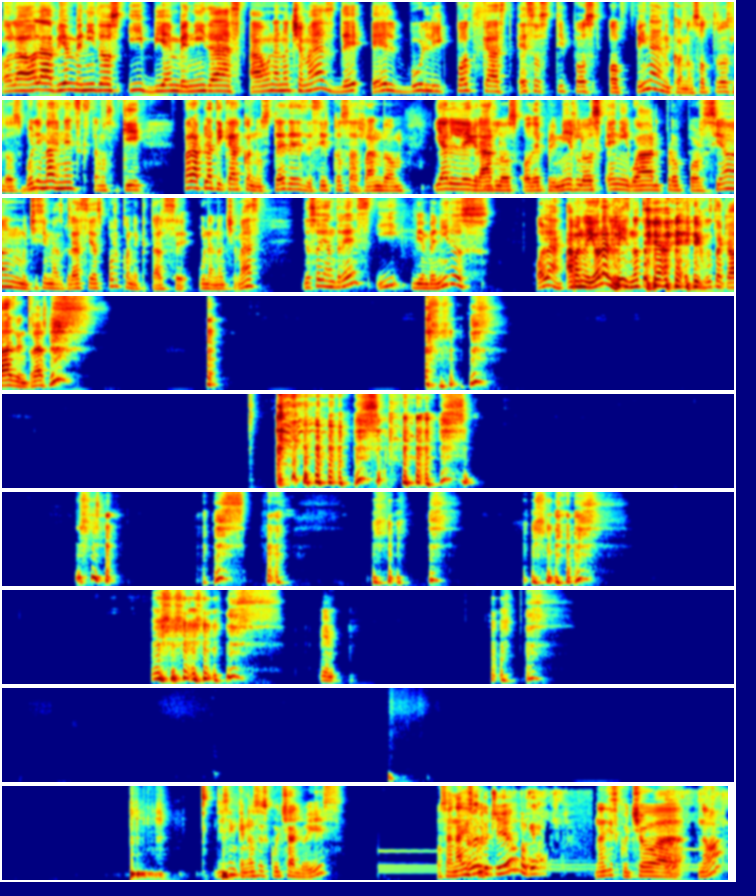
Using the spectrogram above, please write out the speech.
Hola, hola, bienvenidos y bienvenidas a una noche más de El Bully Podcast. Esos tipos opinan con nosotros, los Bully Magnets, que estamos aquí para platicar con ustedes, decir cosas random y alegrarlos o deprimirlos en igual proporción. Muchísimas gracias por conectarse una noche más. Yo soy Andrés y bienvenidos. Hola. Ah, bueno, y hola Luis, no te justo acabas de entrar. Bien. Dicen que no se escucha a Luis. O sea, nadie ¿No escu- escuché yo? ¿Por qué? Nadie escuchó a. ¿No?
